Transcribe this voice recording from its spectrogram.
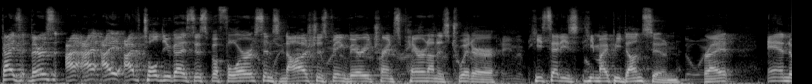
Guys, there's I, I I've told you guys this before. Since Naj just being very transparent on his Twitter, he said he's he might be done soon, right? And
